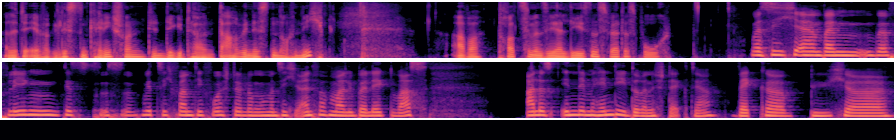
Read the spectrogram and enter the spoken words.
Also den Evangelisten kenne ich schon, den digitalen Darwinisten noch nicht. Aber trotzdem ein sehr lesenswertes Buch. Was ich äh, beim Überpflegen das, das witzig fand, die Vorstellung, wenn man sich einfach mal überlegt, was alles in dem Handy drin steckt, ja. Wecker, Bücher,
